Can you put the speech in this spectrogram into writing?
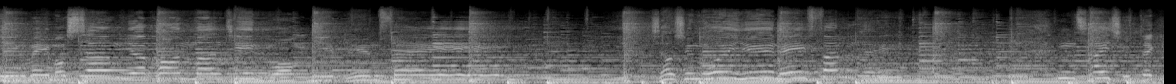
仍未忘相约看漫天黄叶远飞，就算会与你分离。凄绝的戏，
